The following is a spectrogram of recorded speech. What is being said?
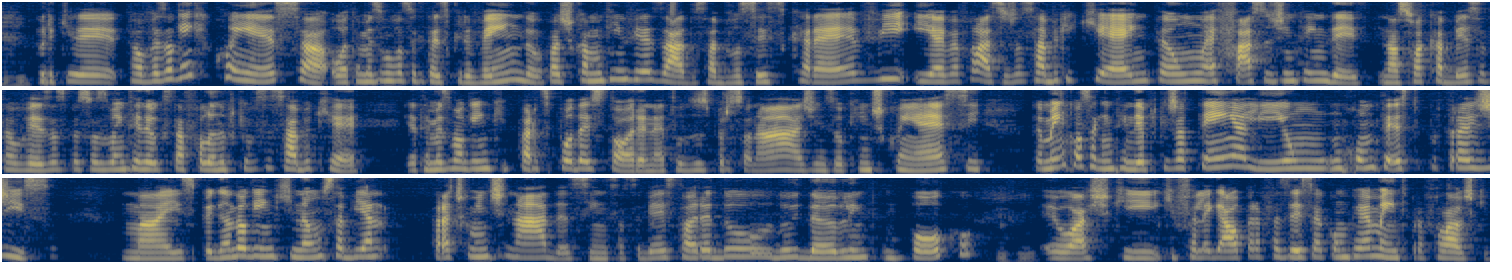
Uhum. Porque talvez alguém que conheça, ou até mesmo você que está escrevendo, pode ficar muito enviesado, sabe? Você escreve e aí vai falar, ah, você já sabe o que, que é, então é fácil de entender. Na sua cabeça, talvez as pessoas vão entender o que você está falando porque você sabe o que é e até mesmo alguém que participou da história, né? Todos os personagens, ou quem te conhece, também consegue entender, porque já tem ali um, um contexto por trás disso. Mas pegando alguém que não sabia praticamente nada, assim, só sabia a história do, do Dublin um pouco, uhum. eu acho que, que foi legal para fazer esse acompanhamento, para falar, acho que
